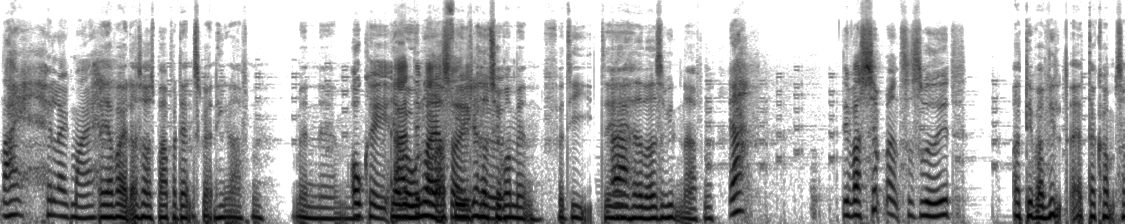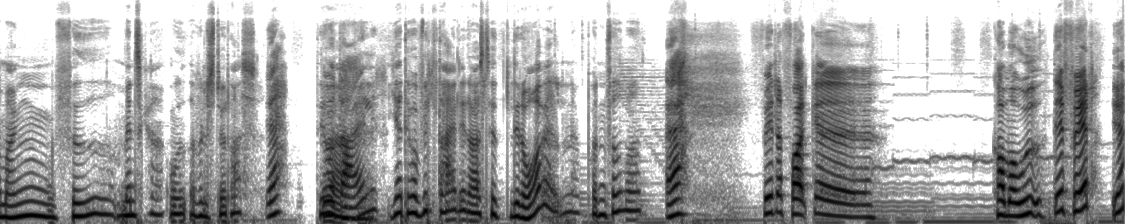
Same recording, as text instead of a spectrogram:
Nej, heller ikke mig. Og jeg var ellers også bare på dansk vand hele aften. Men øh, Okay, jeg var det undret var og følte, ikke. jeg havde øh, tømmermænd, fordi det Ja. havde været så vildt en aften. Det var simpelthen så svedigt. Og det var vildt, at der kom så mange fede mennesker ud og ville støtte os. Ja, det var dejligt. Ja, det var vildt dejligt og også lidt, lidt overvældende på den fede måde. Ja, fedt at folk øh, kommer ud. Det er fedt. Ja,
